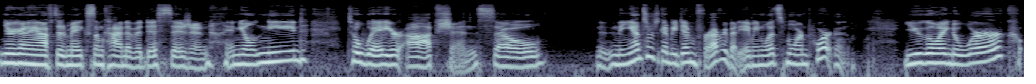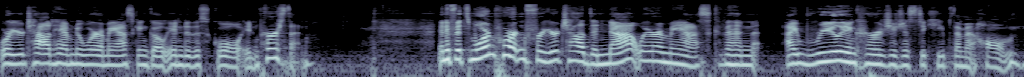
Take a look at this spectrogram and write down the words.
you're going to have to make some kind of a decision and you'll need to weigh your options. So the answer is going to be different for everybody. I mean, what's more important? You going to work or your child having to wear a mask and go into the school in person? And if it's more important for your child to not wear a mask, then I really encourage you just to keep them at home.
